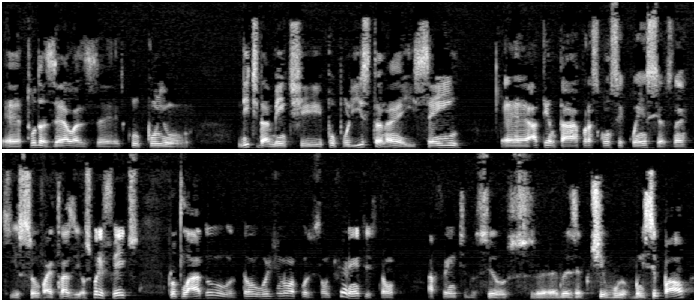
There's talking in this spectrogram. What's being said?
é, todas elas é, com cunho nitidamente populista, né, e sem é, atentar para as consequências, né, que isso vai trazer. Os prefeitos, por outro lado, estão hoje numa posição diferente, estão à frente dos seus, uh, do executivo municipal.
